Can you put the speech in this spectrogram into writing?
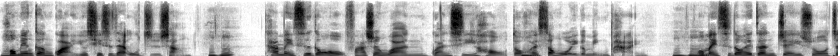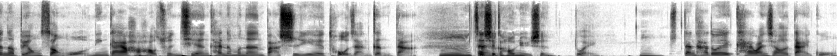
嗯。后面更怪，尤其是在物质上。嗯哼，他每次跟我发生完关系后，都会送我一个名牌。嗯哼，我每次都会跟 J 说：“真的不用送我，你应该要好好存钱，看能不能把事业拓展更大。”嗯，这是个好女生。对。嗯，但他都会开玩笑的带过。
